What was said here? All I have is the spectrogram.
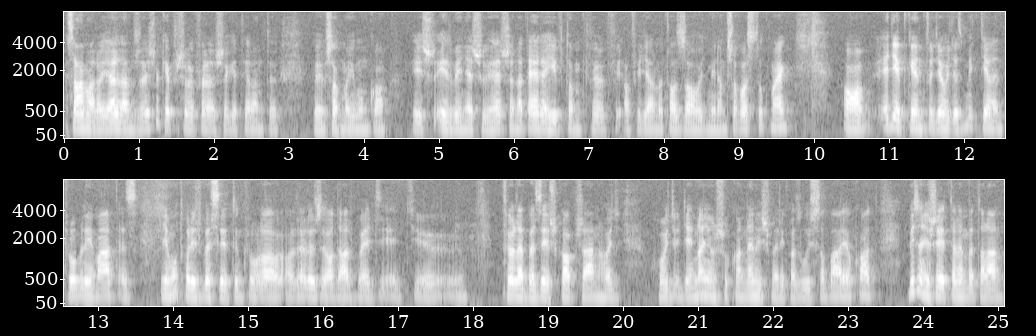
számára jellemző és a képviselők felelősségét jelentő szakmai munka és érvényesülhessen. Hát erre hívtam a figyelmet azzal, hogy mi nem szavaztuk meg. A, egyébként ugye, hogy ez mit jelent problémát, ez ugye múltkor is beszéltünk róla az előző adásban egy, egy fölebbezés kapcsán, hogy, hogy ugye nagyon sokan nem ismerik az új szabályokat. Bizonyos értelemben talán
